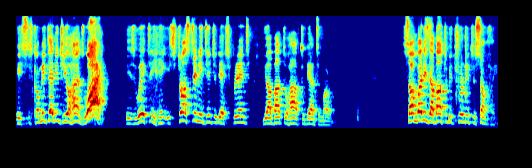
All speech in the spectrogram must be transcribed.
he's committed into your hands. Why? He's waiting, he's trusting it into the experience you're about to have today and tomorrow. Somebody's about to be thrown into something.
